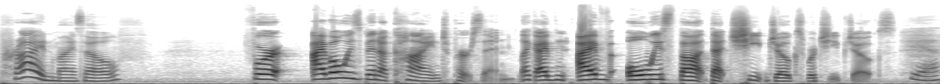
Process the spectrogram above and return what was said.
pride myself for I've always been a kind person. Like I've I've always thought that cheap jokes were cheap jokes. yeah.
